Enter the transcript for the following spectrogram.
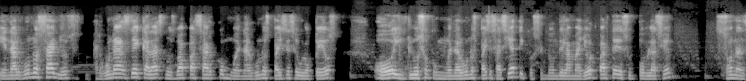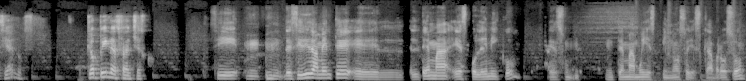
Y en algunos años, algunas décadas, nos va a pasar como en algunos países europeos o incluso como en algunos países asiáticos, en donde la mayor parte de su población son ancianos. ¿Qué opinas, Francesco? Sí, decididamente el, tema es polémico, es un, tema muy espinoso y escabroso,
